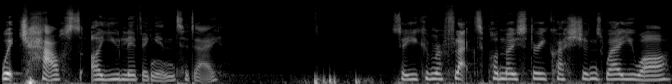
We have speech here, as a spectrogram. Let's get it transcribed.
which house are you living in today? So you can reflect upon those three questions where you are.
